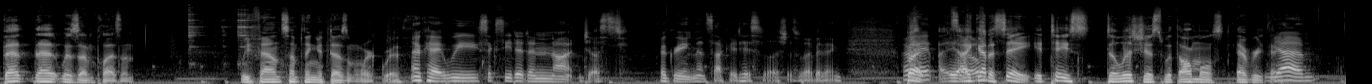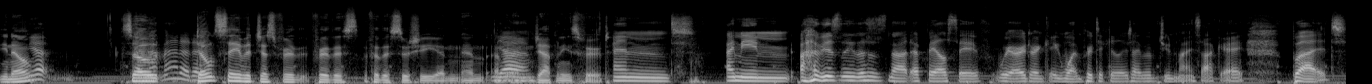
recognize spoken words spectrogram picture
that that was unpleasant. We found something it doesn't work with. Okay, we succeeded in not just agreeing that sake tastes delicious with everything. All But right, I, I so- gotta say, it tastes delicious with almost everything. yeah, You know. yeah. So not mad at don't save it just for for this for the sushi and and, and- Yeah. and Japanese food. And I mean, obviously, this is not a fail safe. We are drinking one particular type of Junmai sake, but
